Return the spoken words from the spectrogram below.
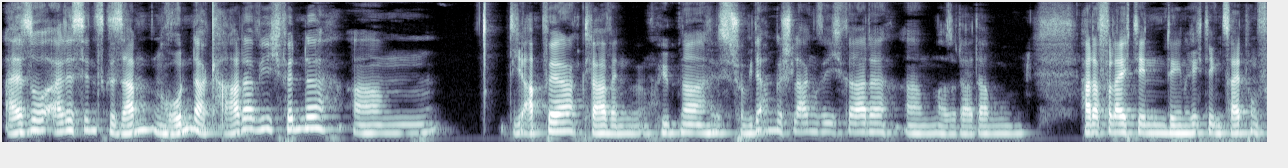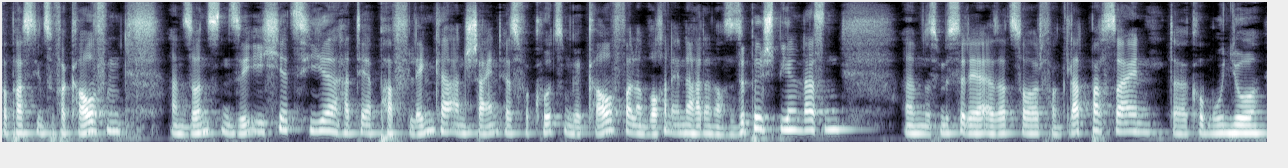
Also alles insgesamt ein runder Kader, wie ich finde. Ähm, die Abwehr, klar, wenn Hübner ist schon wieder angeschlagen, sehe ich gerade. Ähm, also da, da hat er vielleicht den, den richtigen Zeitpunkt verpasst, ihn zu verkaufen. Ansonsten sehe ich jetzt hier, hat der Pavlenka anscheinend erst vor kurzem gekauft, weil am Wochenende hat er noch Sippel spielen lassen. Ähm, das müsste der Ersatztorwart von Gladbach sein, da Comunio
